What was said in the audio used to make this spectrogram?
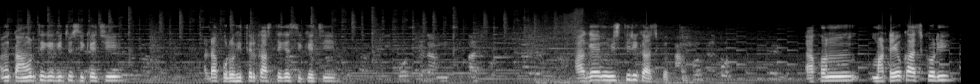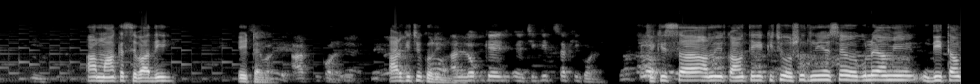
আমি কামড় থেকে কিছু শিখেছি একটা পুরোহিতের কাছ থেকে শিখেছি। আগে মিস্ত্রি কাজ করতাম। এখন মাঠেও কাজ করি আর মাকে সেবা দিই। এইটাই। আর আর কিছু করি না আর লোককে চিকিৎসা কি করেন চিকিৎসা আমি কাউর থেকে কিছু ওষুধ নিয়ে এসে ওগুলো আমি দিতাম।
